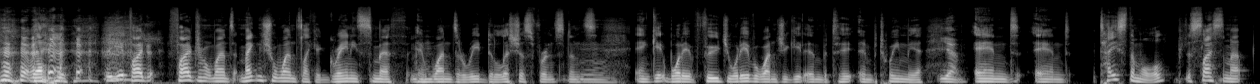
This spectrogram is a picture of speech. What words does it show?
they, they get five, five different ones, making sure one's like a Granny Smith and one's a Red Delicious, for instance, and get whatever food you, whatever ones you get in, bet- in between there, Yeah. and and taste them all. Just slice them up,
